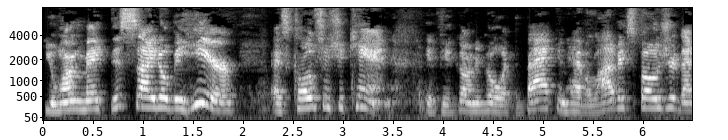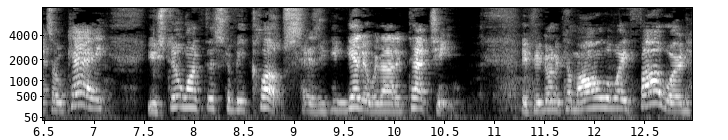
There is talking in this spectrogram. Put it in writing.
you want to make this side over here as close as you can. If you're going to go at the back and have a lot of exposure, that's okay. You still want this to be close as you can get it without it touching. If you're going to come all the way forward,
